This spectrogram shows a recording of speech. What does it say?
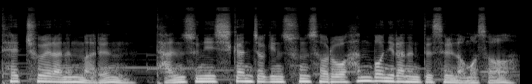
태초에라는 말은 단순히 시간적인 순서로 한 번이라는 뜻을 넘어서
